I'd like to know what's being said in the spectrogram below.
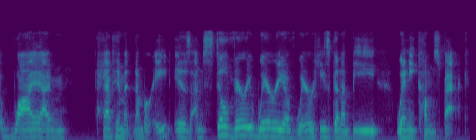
uh, why I'm have him at number eight is I'm still very wary of where he's going to be when he comes back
